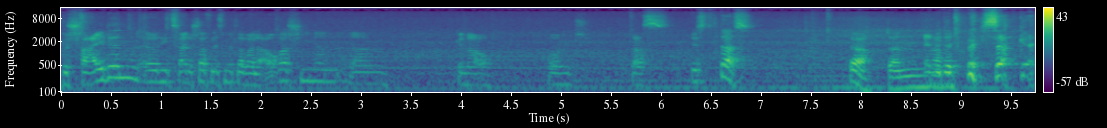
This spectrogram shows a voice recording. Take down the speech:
bescheiden. Äh, die zweite Staffel ist mittlerweile auch erschienen. Ähm, genau. Und das ist das. Ja, dann Ende der Durchsage.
